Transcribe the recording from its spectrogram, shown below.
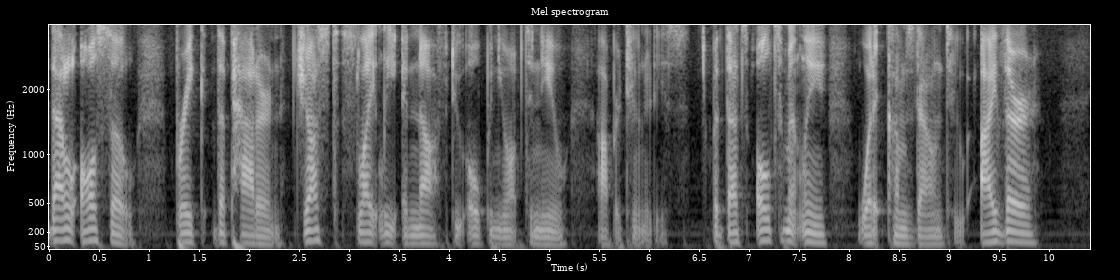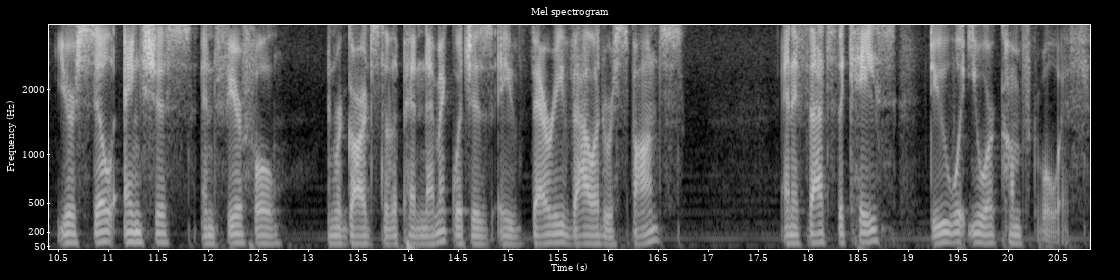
that'll also break the pattern just slightly enough to open you up to new opportunities. But that's ultimately what it comes down to. Either you're still anxious and fearful in regards to the pandemic, which is a very valid response. And if that's the case, do what you are comfortable with.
